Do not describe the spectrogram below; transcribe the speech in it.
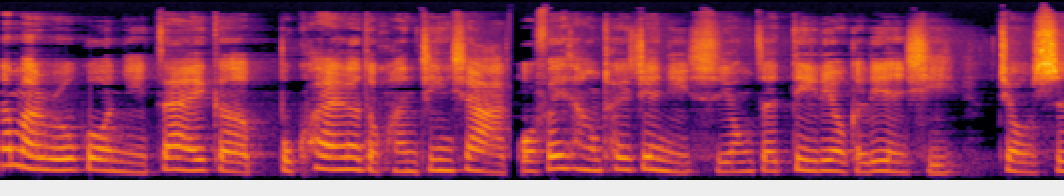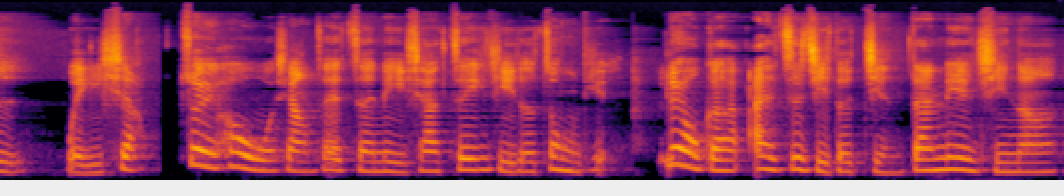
那么，如果你在一个不快乐的环境下，我非常推荐你使用这第六个练习，就是微笑。最后，我想再整理一下这一集的重点。六个爱自己的简单练习呢？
